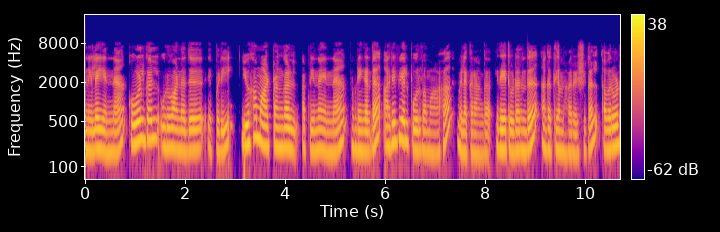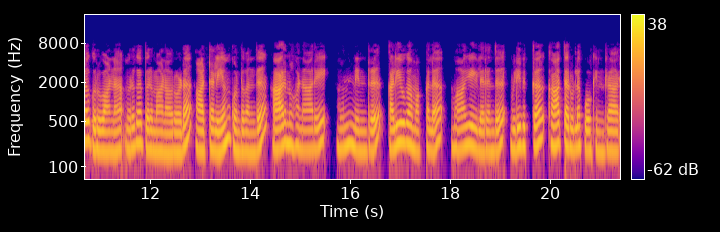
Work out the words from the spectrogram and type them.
நிலை என்ன கோள்கள் உருவானது எப்படி யுக மாற்றங்கள் அப்படின்னா என்ன? அப்படிங்கிறத அறிவியல் பூர்வமாக விளக்குறாங்க. இதை தொடர்ந்து அகத்திய மகரிஷிகள் அவரோட குருவான முருகப்பெருமான் அவரோட ஆற்றலையும் கொண்டு வந்து ஆறுமுகனாரே முன் நின்று கலியுக மக்களை மாயையிலிருந்து விடுவிக்க காத்தருள போகின்றார்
